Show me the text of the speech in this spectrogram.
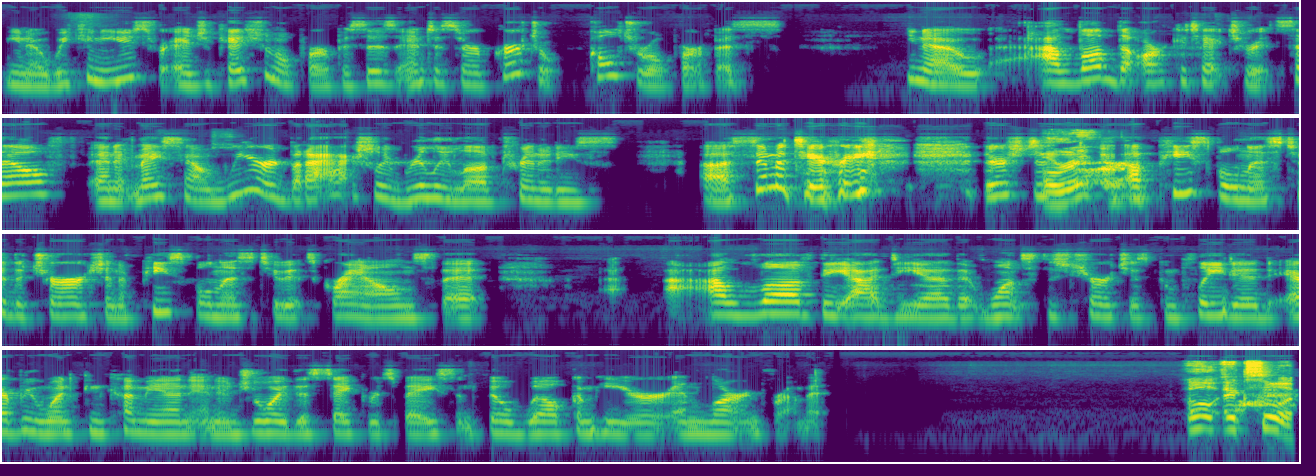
you know, we can use for educational purposes and to serve cultural, cultural purpose. You know, I love the architecture itself, and it may sound weird, but I actually really love Trinity's uh, cemetery. There's just a peacefulness to the church and a peacefulness to its grounds that I love the idea that once this church is completed, everyone can come in and enjoy this sacred space and feel welcome here and learn from it. Oh, excellent.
